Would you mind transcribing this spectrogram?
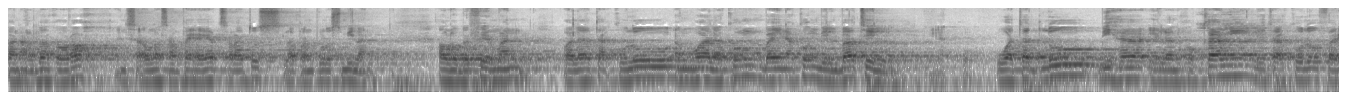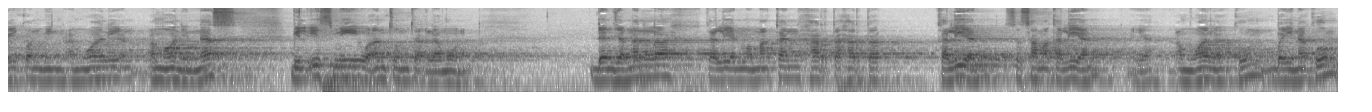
Al-Baqarah. InsyaAllah sampai ayat 189 Allah berfirman Wala ta'kulu amwalakum bainakum bil batil وتدلو بها إلى الحكام لتأكلوا فريقا من أموال أموال الناس بالإثم وأنتم تعلمون dan janganlah kalian memakan harta-harta kalian sesama kalian ya amwalakum bainakum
